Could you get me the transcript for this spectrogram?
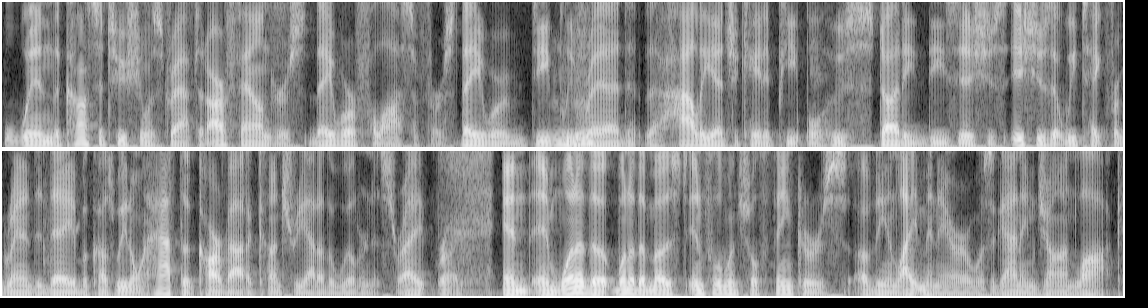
When the Constitution was drafted, our founders they were philosophers. They were deeply Mm-hmm. read, highly educated people who studied these issues, issues that we take for granted today because we don't have to carve out a country out of the wilderness, right? Right. And and one of the one of the most influential thinkers of the Enlightenment era was a guy named John Locke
